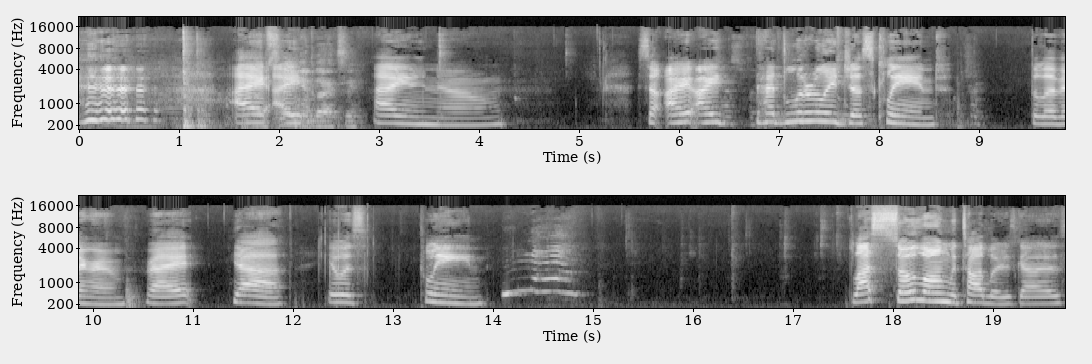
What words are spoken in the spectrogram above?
I I I know. So I I had literally just cleaned the living room, right? Yeah. It was clean. Lasts so long with toddlers, guys.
